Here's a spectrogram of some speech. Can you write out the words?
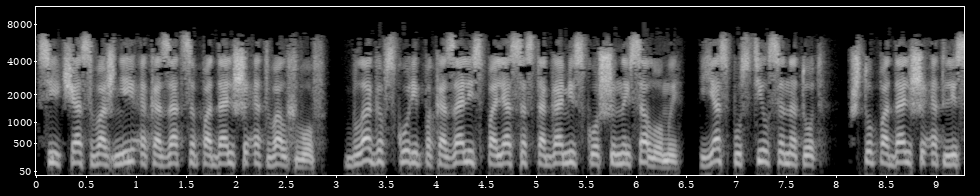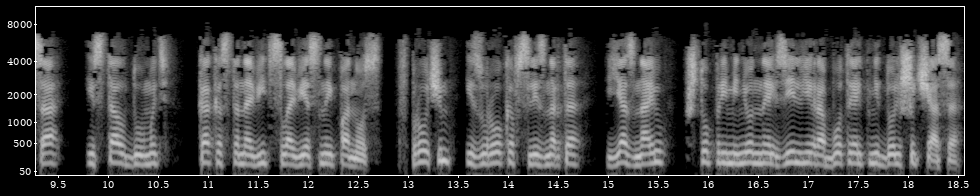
сейчас важнее оказаться подальше от волхвов. Благо вскоре показались поля со стогами скошенной соломы. Я спустился на тот, что подальше от леса, и стал думать, как остановить словесный понос. Впрочем, из уроков Слизнарта, я знаю, что примененное зелье работает не дольше часа,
